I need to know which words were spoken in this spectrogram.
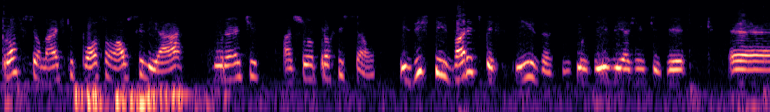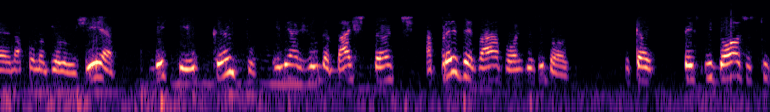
profissionais que possam auxiliar durante a sua profissão. Existem várias pesquisas, inclusive a gente vê é, na fonobiologia, de que o canto ele ajuda bastante a preservar a voz dos idosos. Então, idosos que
